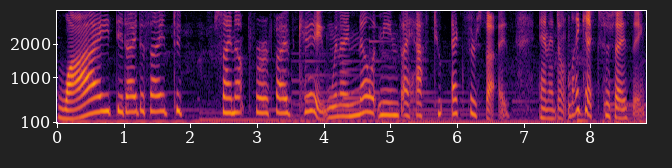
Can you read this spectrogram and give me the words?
why did I decide to sign up for a 5K when I know it means I have to exercise and I don't like exercising?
